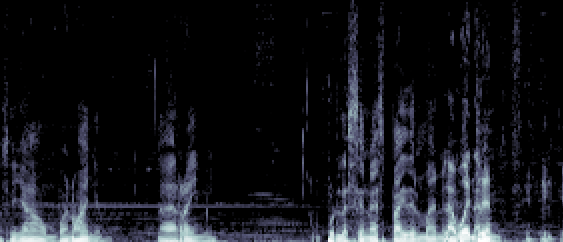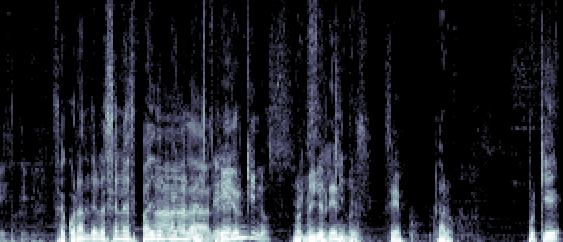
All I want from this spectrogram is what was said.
Hace ya un buenos años. La de Raimi. Por la escena de Spider-Man en La el buena. tren. ¿Se acuerdan de la escena de Spider-Man Ah, en la el tren? neoyorquinos. Los neoyorquinos. Sí. Claro. Porque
